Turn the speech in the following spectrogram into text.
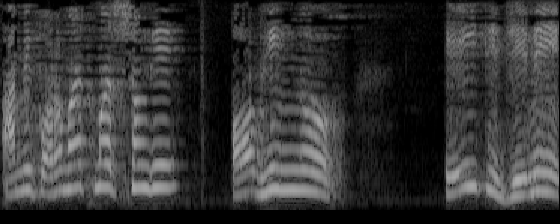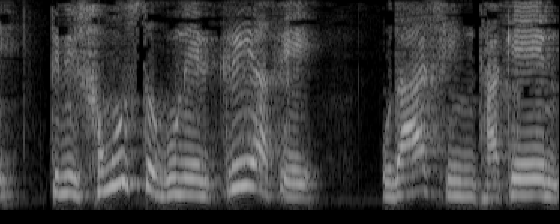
আমি পরমাত্মার সঙ্গে অভিন্ন। এইটি জেনে তিনি সমস্ত গুণের ক্রিয়াতে উদাসীন থাকেন,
